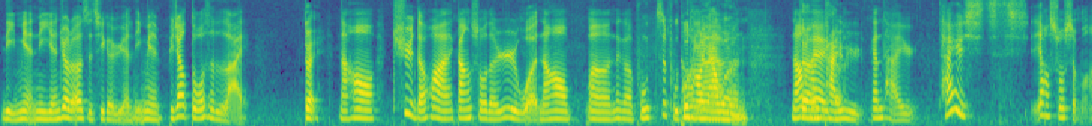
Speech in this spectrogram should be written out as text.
里面，你研究的二十七个语言里面，比较多是来。对。然后去的话，刚说的日文，然后呃，那个葡是葡萄牙文，文然后还有台语，跟台语，台语要说什么？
